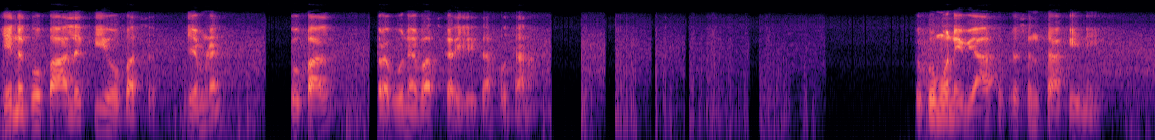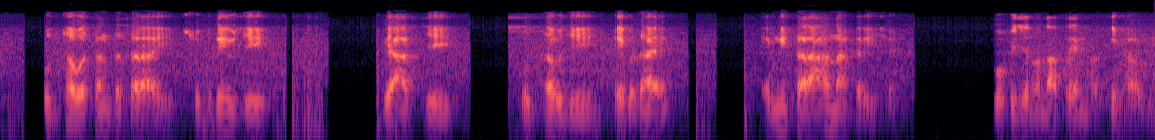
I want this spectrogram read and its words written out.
જેને ગોપાલ કિયો બસ. જેમણે ગોપાલ પ્રભુને વસ કરી લીધા પોતાના. સુકુમોની વ્યાસ પ્રશંસા કીની ઉદ્ધવ સંત સરાઈ સુખદેવજી, વ્યાસજી, ઉદ્ધવજી, એ બધાએ એમની સરાહના કરી છે. ગોપીજનોના પ્રેમ ભક્તિભાવની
